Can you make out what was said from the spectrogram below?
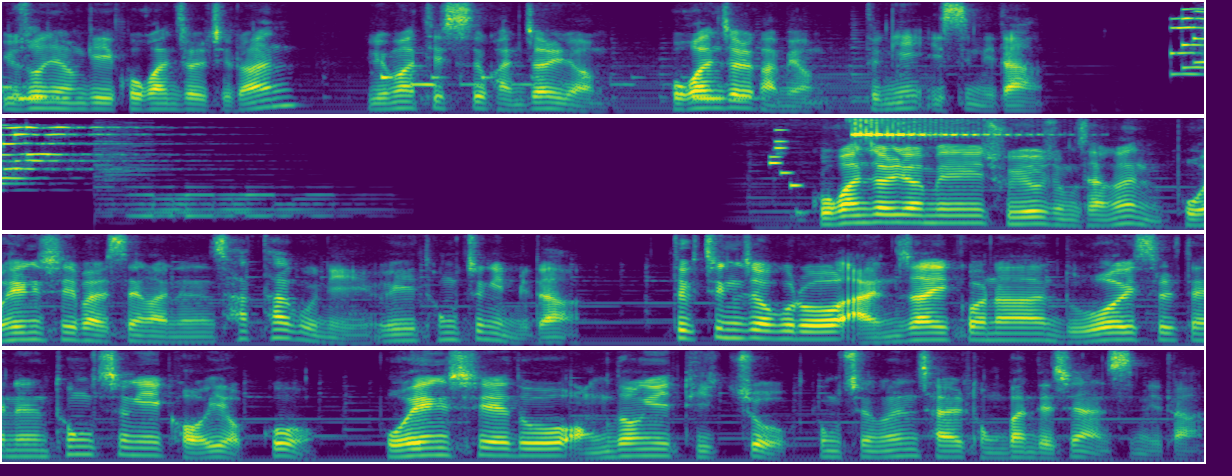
유소년기 고관절 질환, 류마티스 관절염, 고관절 감염 등이 있습니다. 고관절염의 주요 증상은 보행 시 발생하는 사타구니의 통증입니다. 특징적으로 앉아 있거나 누워 있을 때는 통증이 거의 없고 보행 시에도 엉덩이 뒤쪽 통증은 잘 동반되지 않습니다.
